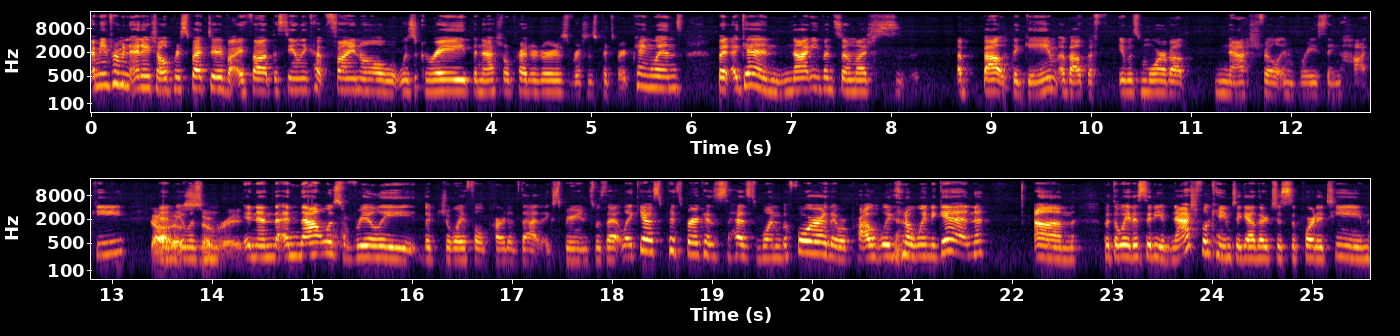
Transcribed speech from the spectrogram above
I mean, from an NHL perspective, I thought the Stanley Cup final was great. The Nashville Predators versus Pittsburgh Penguins. But again, not even so much about the game. About the. It was more about Nashville embracing hockey God, and that it was, was so great. and, and and that was really the joyful part of that experience was that like yes pittsburgh has has won before they were probably going to win again um, but the way the city of nashville came together to support a team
